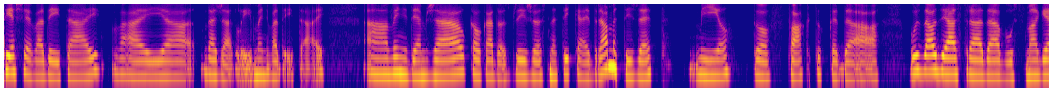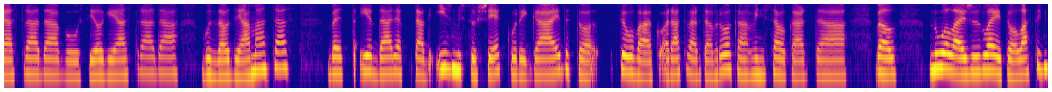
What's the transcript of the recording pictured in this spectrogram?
tiešie vadītāji vai dažādi līmeņa vadītāji, viņi diemžēl kaut kādos brīžos ne tikai dramatizēt mīl to faktu, ka uh, būs daudz jāstrādā, būs smagi jāstrādā, būs ilgi jāstrādā, būs daudz jāmācās, bet ir daļa tādi izmisušie, kuri gaida to cilvēku ar atvērtām rokām, viņi savukārt vēl nolaiž uz leju to latiņu.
